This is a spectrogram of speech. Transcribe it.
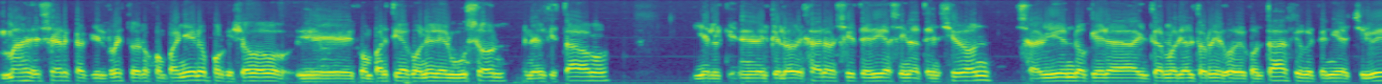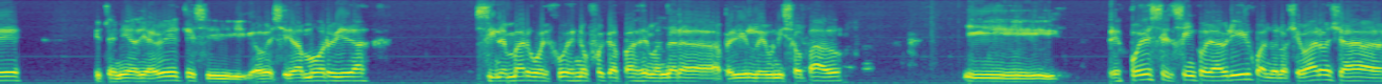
más de cerca que el resto de los compañeros porque yo eh, compartía con él el buzón en el que estábamos y el en el que lo dejaron siete días sin atención, sabiendo que era interno de alto riesgo de contagio, que tenía HIV, que tenía diabetes y obesidad mórbida. Sin embargo, el juez no fue capaz de mandar a, a pedirle un hisopado. Y después, el 5 de abril, cuando lo llevaron, ya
